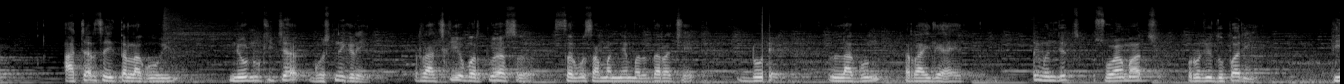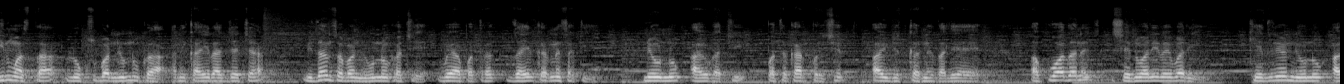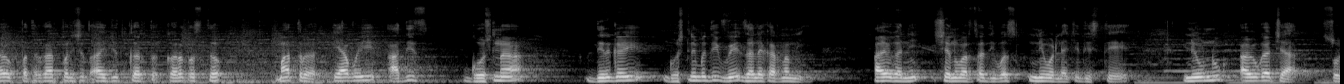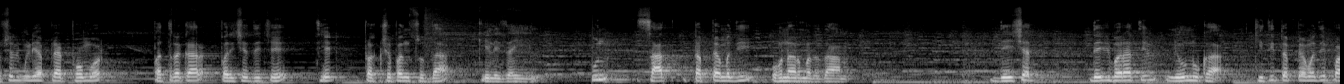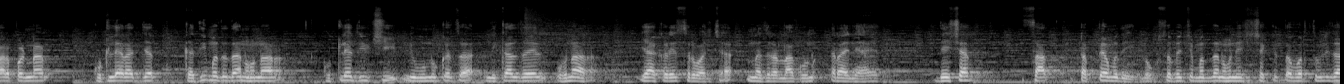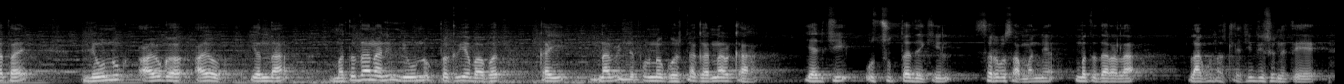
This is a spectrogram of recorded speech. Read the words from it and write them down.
आचारसंहिता लागू होईल. निवडणुकीच्या घोषणेकडे राजकीय वर्तुळासह सर्वसामान्य मतदाराचे डोळे लागून राहिले आहेत. म्हणजेच सोळा मार्च रोजी दुपारी तीन वाजता लोकसभा निवडणुका आणि काही राज्याच्या विधानसभा निवडणुकाचे वेळापत्रक जाहीर करण्यासाठी निवडणूक आयोगाची पत्रकार परिषद आयोजित करण्यात आली आहे. अपवादानेच शनिवारी रविवारी केंद्रीय निवडणूक आयोग पत्रकार परिषद आयोजित करत करत असतं. मात्र यावेळी आधीच घोषणा दीर्घाई घोषणेमध्ये वेळ झाल्याकारणाने आयोगाने शनिवारचा दिवस निवडल्याचे दिसते. निवडणूक आयोगाच्या सोशल मीडिया प्लॅटफॉर्मवर पत्रकार परिषदेचे थेट प्रक्षेपणसुद्धा केले जाईल. एकूण सात टप्प्यामध्ये होणार मतदान. देशात देशभरातील निवडणुका किती टप्प्यामध्ये पार पडणार कुठल्या राज्यात कधी मतदान होणार कुठल्या दिवशी निवडणुकीचा निकाल जाहीर होणार याकडे सर्वांच्या नजरा लागून राहिल्या आहेत. देशात सात टप्प्यामध्ये लोकसभेचे मतदान होण्याची शक्यता वर्तवली जात आहे. निवडणूक आयोग आयोग यंदा मतदान आणि निवडणूक प्रक्रियेबाबत काही नाविन्यपूर्ण घोषणा करणार का? यांची उत्सुकता देखील सर्वसामान्य मतदाराला लागून असल्याची दिसून येते.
